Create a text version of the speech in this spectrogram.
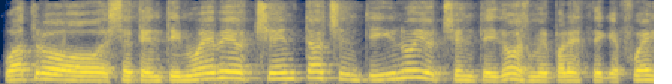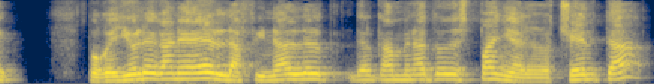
Cuatro, 79, 80, 81 y 82, me parece que fue. Porque yo le gané a él la final del, del Campeonato de España en el 80,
